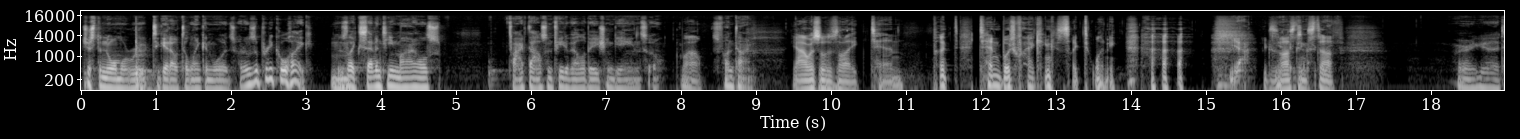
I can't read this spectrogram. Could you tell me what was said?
just the normal route to get out to Lincoln Woods. But it was a pretty cool hike. It was like 17 miles, 5,000 feet of elevation gain. So Wow. it's fun time. Yeah, I was was like 10. But 10 bushwhacking is like 20. Yeah. Exhausting exactly. stuff. Very good.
